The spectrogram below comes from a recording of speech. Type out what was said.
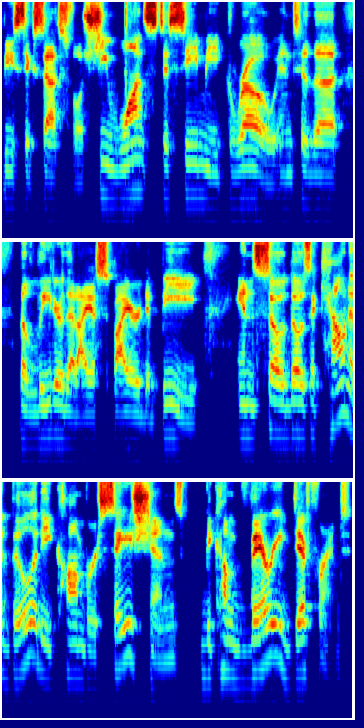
be successful. She wants to see me grow into the the leader that i aspire to be. And so those accountability conversations become very different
